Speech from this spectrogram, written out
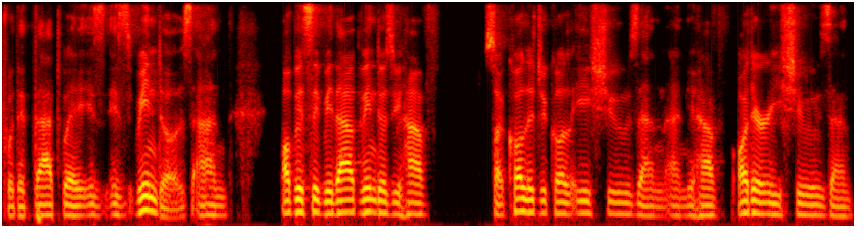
put it that way, is is Windows, and obviously without Windows you have psychological issues and and you have other issues and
